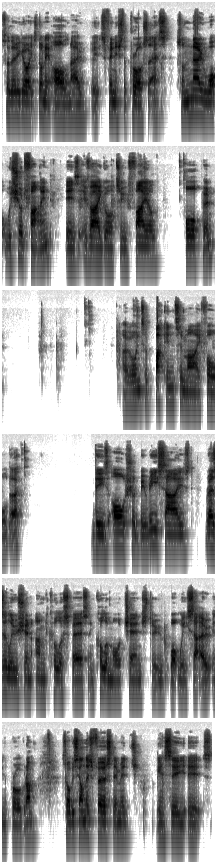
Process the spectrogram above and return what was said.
So there you go, it's done it all now, it's finished the process. So now what we should find is if I go to File, Open, I go into back into my folder, these all should be resized, resolution and colour space and colour mode changed to what we set out in the program. So obviously on this first image you can see it's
